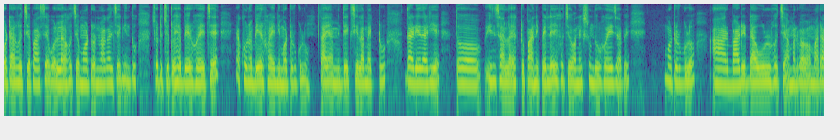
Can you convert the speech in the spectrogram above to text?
ওটার হচ্ছে পাশে বললে হচ্ছে মটন লাগালছে, কিন্তু ছোট ছোট হয়ে বের হয়েছে এখনও বের হয়নি মটরগুলো। তাই আমি দেখছিলাম একটু দাঁড়িয়ে দাঁড়িয়ে, তো ইনশাল্লাহ একটু পানি পেলেই হচ্ছে অনেক সুন্দর হয়ে যাবে মটরগুলো। আর বাড়ির ডাউল হচ্ছে আমার বাবা মারা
